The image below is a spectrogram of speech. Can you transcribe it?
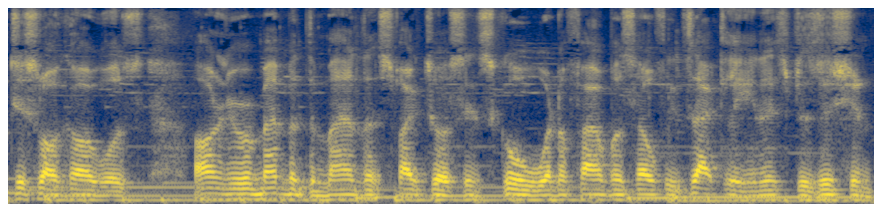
just like I was. I only remembered the man that spoke to us in school when I found myself exactly in his position.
